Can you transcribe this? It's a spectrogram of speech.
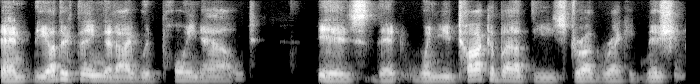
And the other thing that I would point out is that when you talk about these drug recognition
